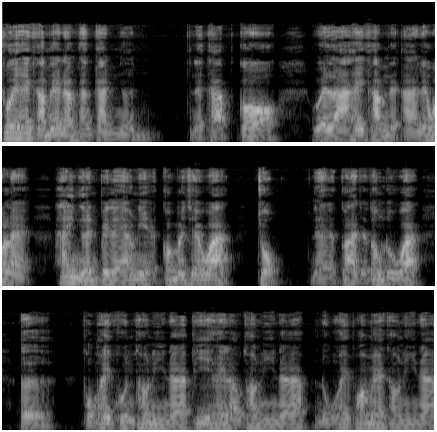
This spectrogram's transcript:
ช่วยให้คำแนะนำทางการเงินนะครับ ก็เวลาให้คำเรียกว่าอะไรให้เงินไปแล้วเนี่ยก็ไม่ใช่ว่าจบนะก็อาจจะต้องดูว่าเออผมให้คุณเท่านี้นะ พี่ให้เราเท่านี้นะ หนูให้พ่อแม่เท่านี้นะ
